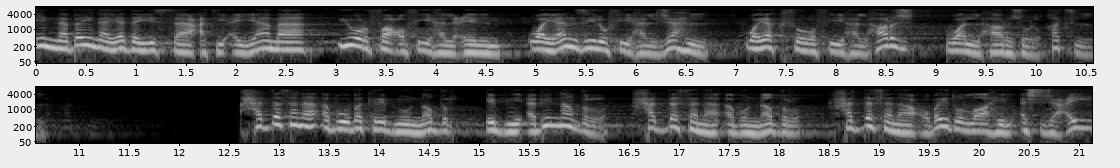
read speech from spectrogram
إن بين يدي الساعة أياما يرفع فيها العلم وينزل فيها الجهل ويكثر فيها الهرج والهرج القتل. حدثنا أبو بكر بن النضر ابن أبي النضر حدثنا أبو النضر حدثنا عبيد الله الأشجعي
